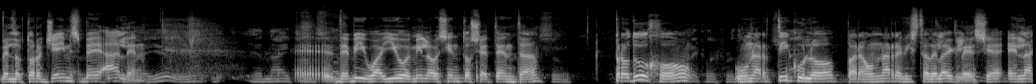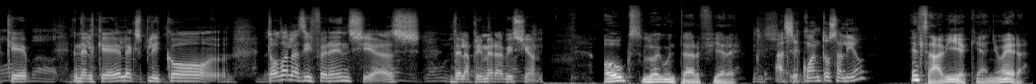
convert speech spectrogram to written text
El doctor James B. Allen eh, de BYU en 1970 produjo un artículo para una revista de la iglesia en, la que, en el que él explicó todas las diferencias de la primera visión. Oaks luego interfiere. ¿Hace cuánto salió? Él sabía qué año era.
